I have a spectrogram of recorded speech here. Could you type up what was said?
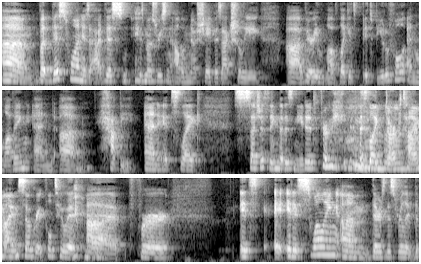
Um, but this one is at this his most recent album, No Shape, is actually uh, very love like it's it's beautiful and loving and um, happy, and it's like such a thing that is needed for me in this like dark time. I am so grateful to it uh, for it's it is swelling. Um, there's this really the,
